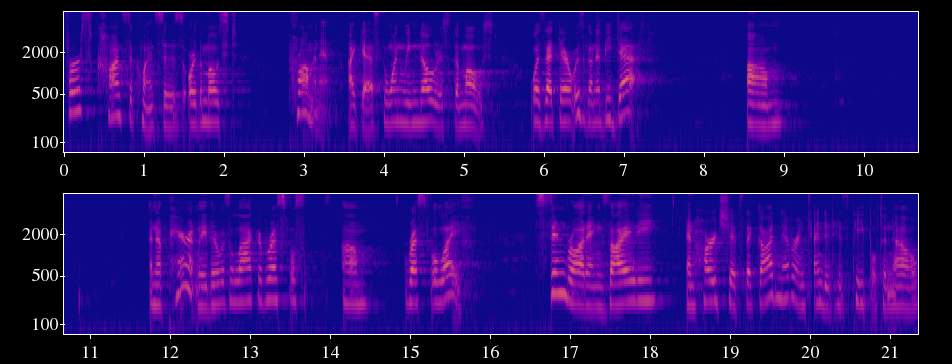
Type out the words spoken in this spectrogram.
first consequences, or the most prominent, I guess, the one we noticed the most, was that there was going to be death. Um, and apparently, there was a lack of restful, um, restful life. Sin brought anxiety and hardships that God never intended his people to know.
